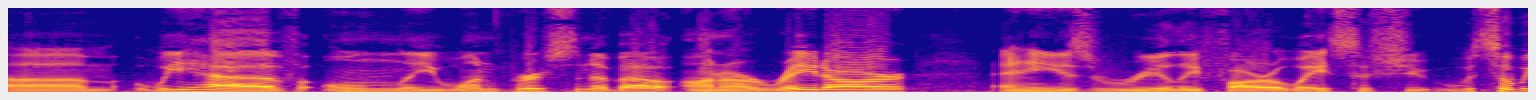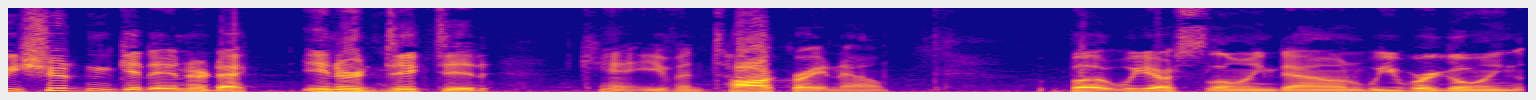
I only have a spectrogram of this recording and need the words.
Um, we have only one person about on our radar, and he is really far away, so so we shouldn't get interdicted. Can't even talk right now. But we are slowing down. We were going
